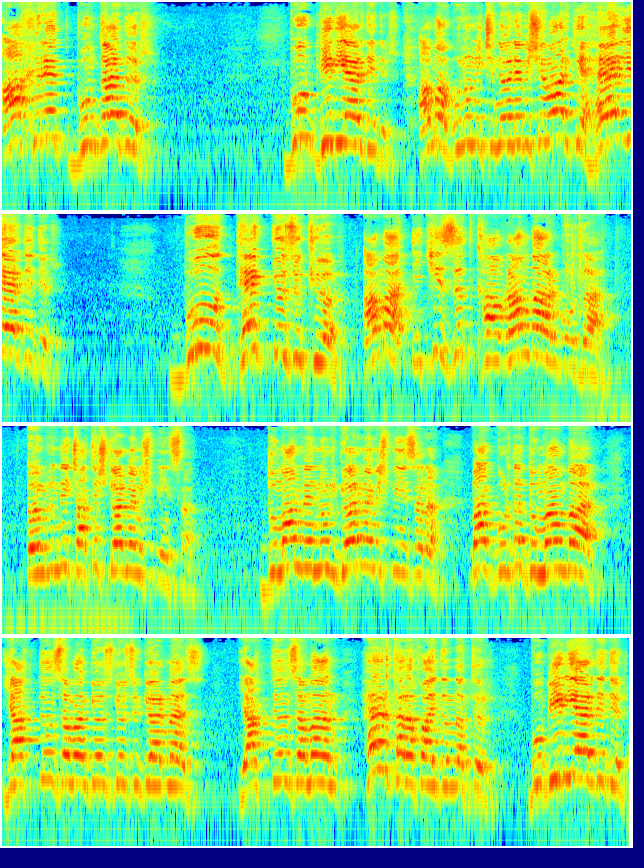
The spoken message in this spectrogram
Ahiret bundadır. Bu bir yerdedir. Ama bunun içinde öyle bir şey var ki her yerdedir. Bu tek gözüküyor ama iki zıt kavram var burada. Ömründe hiç ateş görmemiş bir insan. Duman ve nur görmemiş bir insana. Bak burada duman var. Yaktığın zaman göz gözü görmez. Yaktığın zaman her taraf aydınlatır. Bu bir yerdedir.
